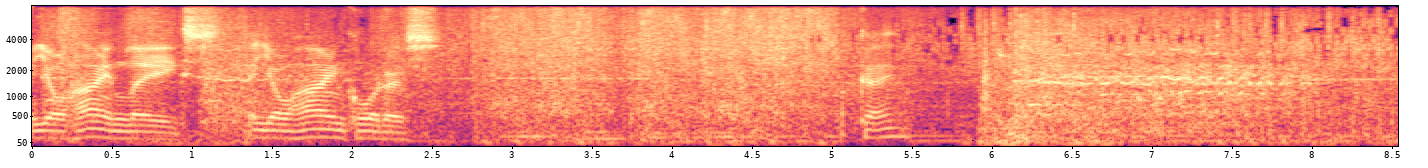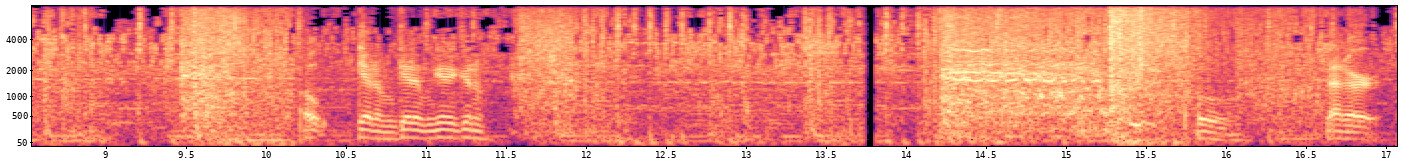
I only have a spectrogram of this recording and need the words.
Your hind legs and your hind quarters. Okay. Oh, get him, get him, get him, get him. Ooh, that hurt.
